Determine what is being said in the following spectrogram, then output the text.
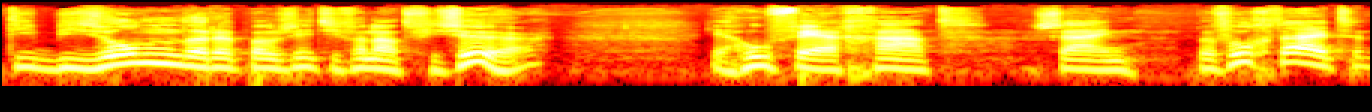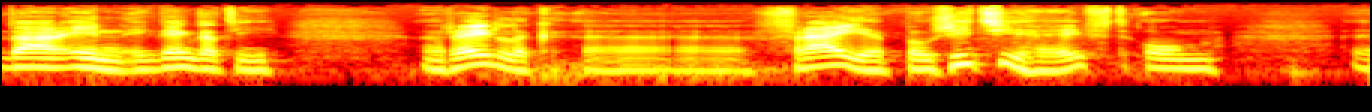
die bijzondere positie van adviseur. Ja, hoe ver gaat zijn bevoegdheid daarin? Ik denk dat hij een redelijk eh, vrije positie heeft om eh,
